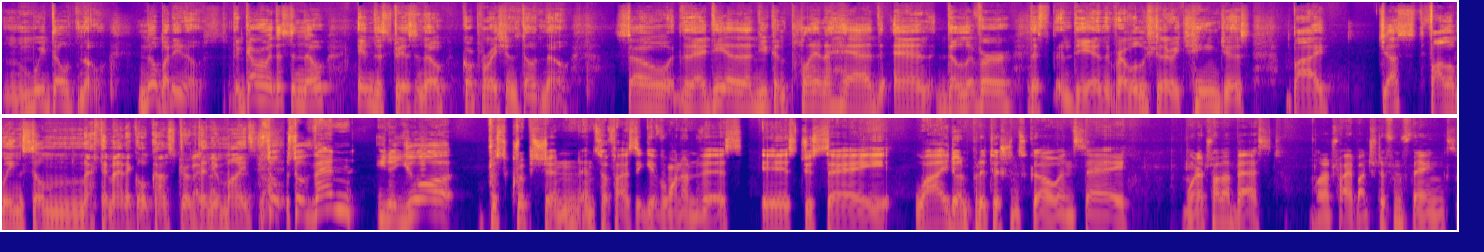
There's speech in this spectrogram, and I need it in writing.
Mm, we don't know. Nobody knows. The government doesn't know. Industry doesn't know. Corporations don't know. So the idea that you can plan ahead and deliver this, in the end, revolutionary changes by just following some mathematical construct in your mind. So, so then, you know, your prescription, insofar as you give one on this, is to say, why don't politicians go and say, I'm going to try my best. I'm going to try a bunch of different things.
